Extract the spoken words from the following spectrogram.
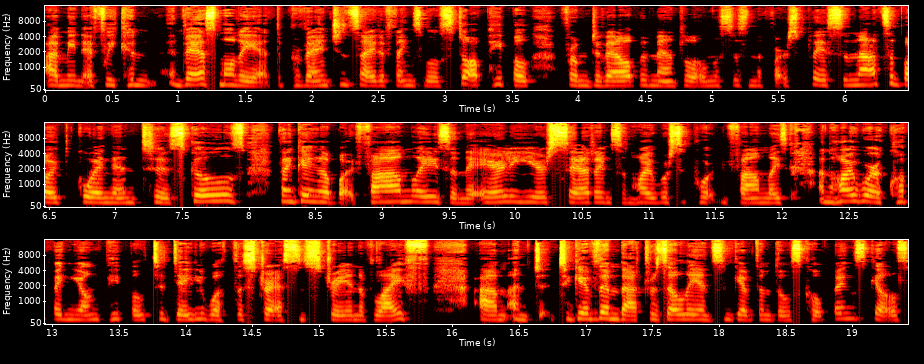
I mean, if we can invest money at the prevention side of things, we'll stop people from developing mental illnesses in the first place. And that's about going into schools, thinking about families and the early years settings and how we're supporting families and how we're equipping young people to deal with the stress and strain of life um, and to, to give them that resilience and give them those coping skills.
